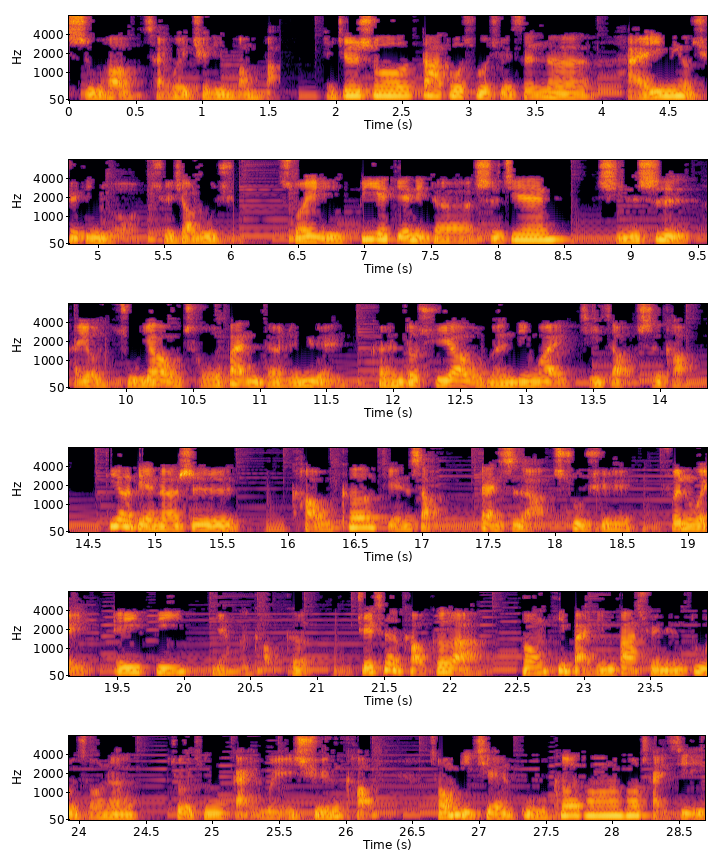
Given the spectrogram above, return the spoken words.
十五号才会确定放榜。也就是说，大多数的学生呢，还没有确定有学校录取，所以毕业典礼的时间、形式，还有主要筹办的人员，可能都需要我们另外及早思考。第二点呢，是考科减少，但是啊，数学分为 A、B 两个考科。决策考科啊，从一百零八学年度的时候呢，就已经改为选考，从以前五科通通都采集，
